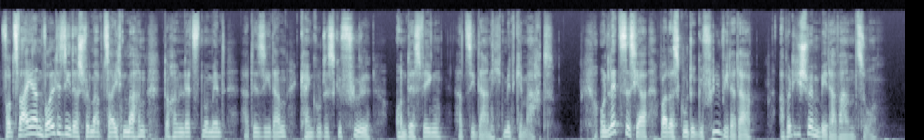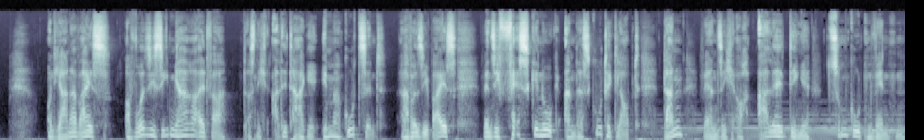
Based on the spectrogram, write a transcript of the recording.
Vor zwei Jahren wollte sie das Schwimmabzeichen machen, doch im letzten Moment hatte sie dann kein gutes Gefühl und deswegen hat sie da nicht mitgemacht. Und letztes Jahr war das gute Gefühl wieder da, aber die Schwimmbäder waren zu. Und Jana weiß, obwohl sie sieben Jahre alt war, dass nicht alle Tage immer gut sind. Aber sie weiß, wenn sie fest genug an das Gute glaubt, dann werden sich auch alle Dinge zum Guten wenden.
